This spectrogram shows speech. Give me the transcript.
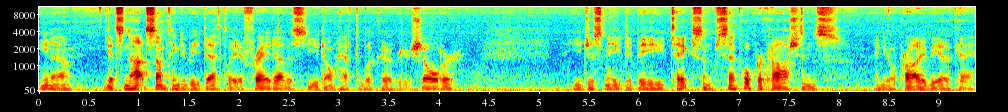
you know, it's not something to be deathly afraid of. You don't have to look over your shoulder. You just need to be take some simple precautions, and you'll probably be okay.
